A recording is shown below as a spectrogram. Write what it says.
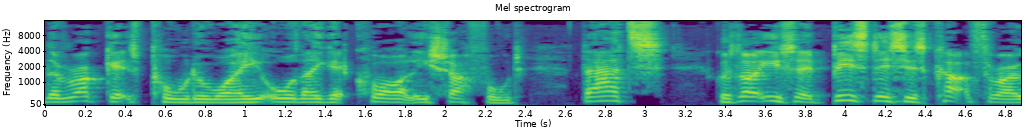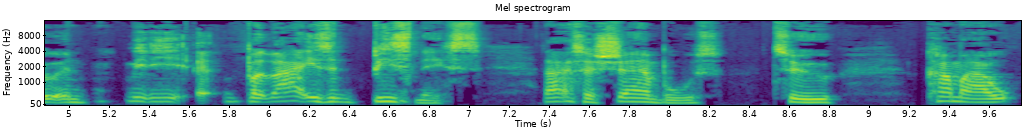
the rug gets pulled away, or they get quietly shuffled. That's because, like you said, business is cutthroat, and but that isn't business. That's a shambles to come out.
